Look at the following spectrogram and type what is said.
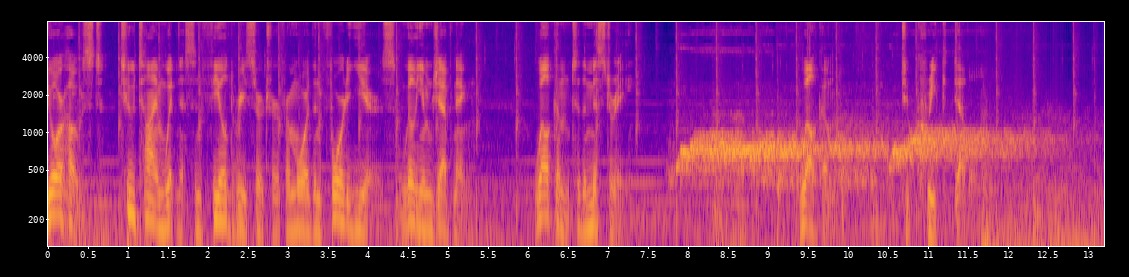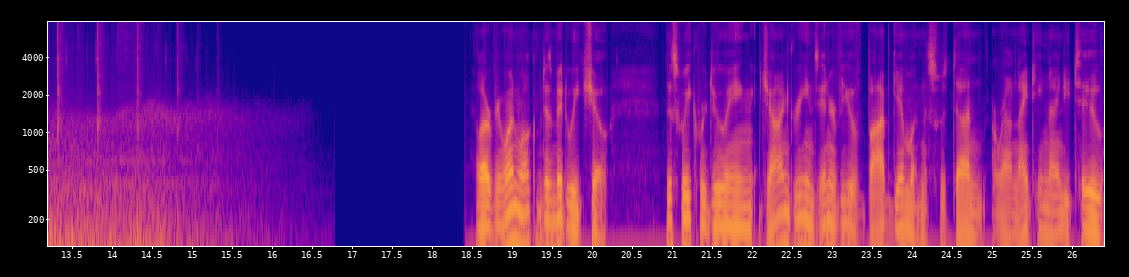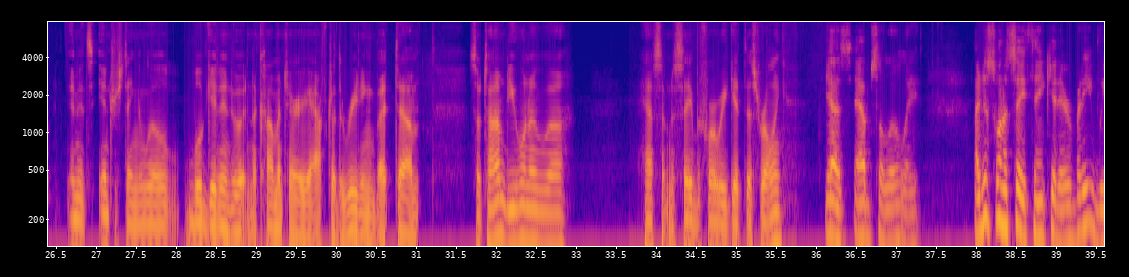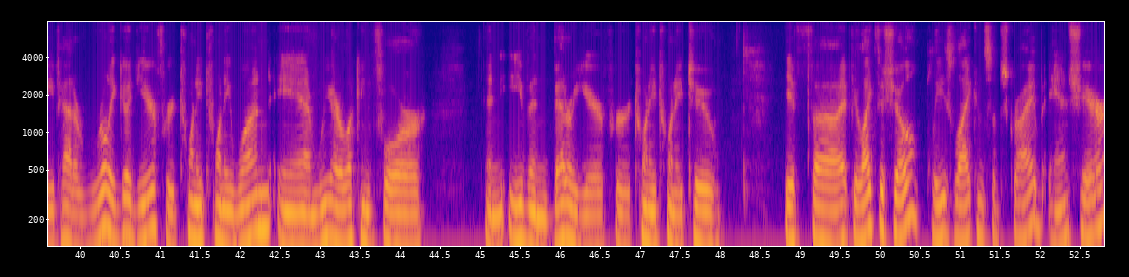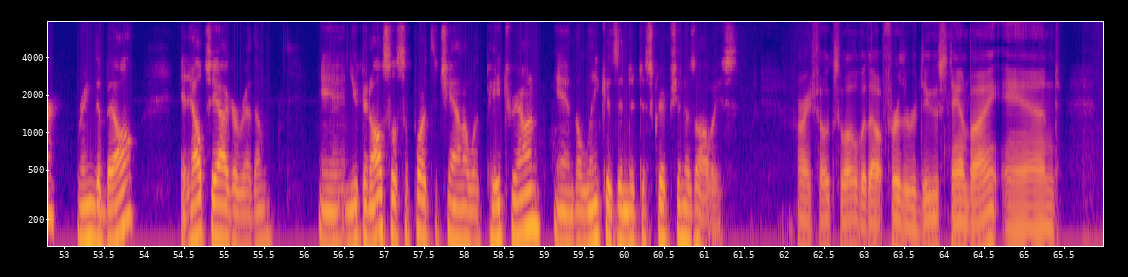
Your host, two time witness and field researcher for more than 40 years, William Jevning. Welcome to the mystery. Welcome to Creek Devil. Hello, everyone. Welcome to the Midweek Show. This week we're doing John Green's interview of Bob Gimlin. This was done around 1992, and it's interesting. And we'll we'll get into it in the commentary after the reading. But um, so, Tom, do you want to uh, have something to say before we get this rolling? Yes, absolutely. I just want to say thank you to everybody. We've had a really good year for 2021, and we are looking for an even better year for 2022. If uh, if you like the show, please like and subscribe and share. Ring the bell; it helps the algorithm. And you can also support the channel with Patreon, and the link is in the description as always. All right, folks. Well, without further ado, stand by, and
